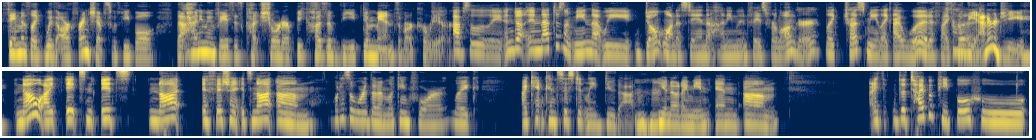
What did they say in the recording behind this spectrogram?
same as like with our friendships with people that honeymoon phase is cut shorter because of the demands of our career Absolutely. And and that doesn't mean that we don't want to stay in that honeymoon phase for longer. Like trust me, like I would if I It's could. the energy no, I it's it's not efficient. It's not um what is the word that I'm looking for? Like I can't consistently do that. Mhm. You know what I mean? And um I th- the type of people who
